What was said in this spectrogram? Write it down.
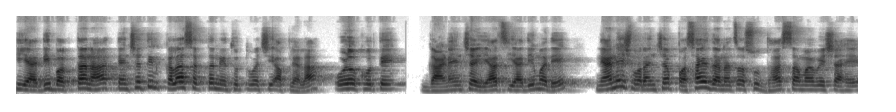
ही यादी बघताना त्यांच्यातील कलासक्त नेतृत्वाची आपल्याला ओळख होते. गाण्यांच्या याच यादीमध्ये ज्ञानेश्वरांच्या पसायदानाचा सुद्धा समावेश आहे.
